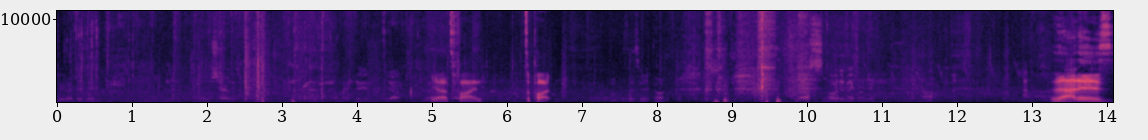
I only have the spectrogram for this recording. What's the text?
See what I did here? Yeah, it's fine. It's a putt. Oh. That is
